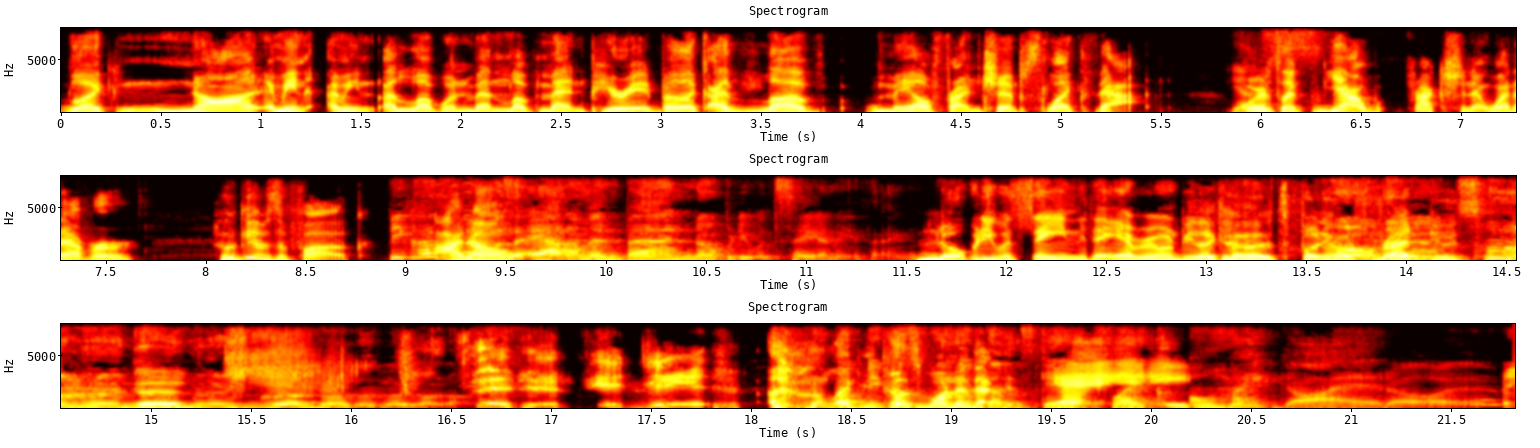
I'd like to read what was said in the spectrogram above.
like not I mean I mean I love when men love men period, but like I love male friendships like that. Yes. Where it's like, yeah, we're affectionate, whatever. Who gives a fuck? because I if it was don't. Adam and Ben, nobody would say anything. Nobody would say anything. Everyone would be like, "Oh, it's funny with frat dudes." like because one of them is gay, gay. like, oh my god. uh, my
